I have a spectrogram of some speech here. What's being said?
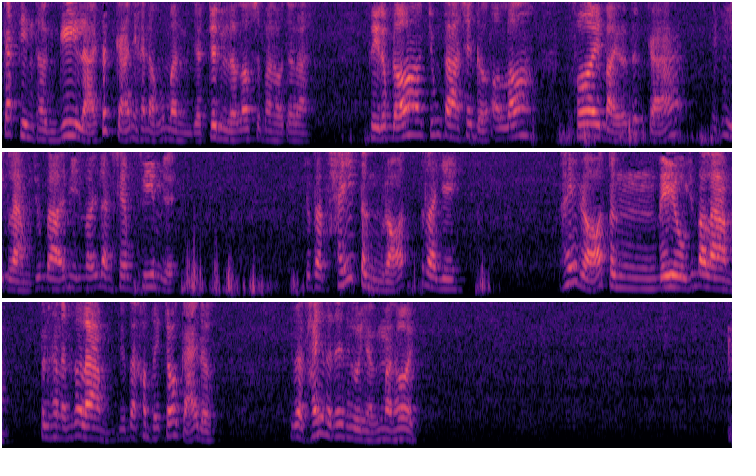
Các thiên thần ghi lại tất cả những hành động của mình và trình lên Allah subhanahu wa ta'ala thì lúc đó chúng ta sẽ được Allah phơi bày được tất cả những cái việc làm của chúng ta, giống như chúng ta đang xem phim vậy. Chúng ta thấy từng rõ, tức là gì? Thấy rõ từng điều chúng ta làm, từng hành động chúng ta làm, chúng ta không thể chối cãi được. Chúng ta thấy, chúng ta thấy thừa nhận mà thôi.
